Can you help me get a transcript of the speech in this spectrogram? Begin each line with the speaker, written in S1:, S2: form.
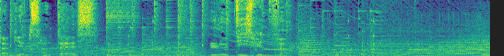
S1: Fabienne Synthèse, le 18-20.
